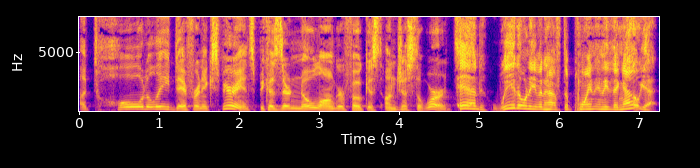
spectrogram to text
a totally different experience because they're no longer focused on just the words. and we don't even have to point anything out yet.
